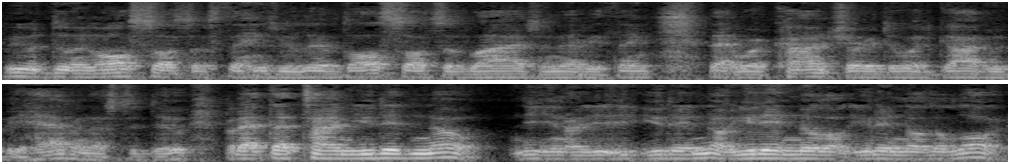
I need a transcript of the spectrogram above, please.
we were doing all sorts of things we lived lived all sorts of lives and everything that were contrary to what God would be having us to do. But at that time, you didn't know. You know, you, you didn't know. You didn't know. You didn't know the Lord.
